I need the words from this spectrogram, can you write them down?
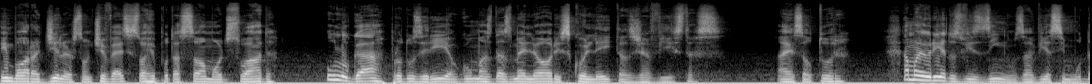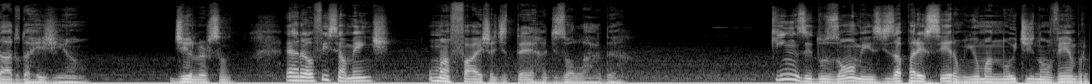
Embora Dillerson tivesse sua reputação amaldiçoada, o lugar produziria algumas das melhores colheitas já vistas. A essa altura, a maioria dos vizinhos havia se mudado da região. Dillerson era oficialmente uma faixa de terra desolada. 15 dos homens desapareceram em uma noite de novembro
